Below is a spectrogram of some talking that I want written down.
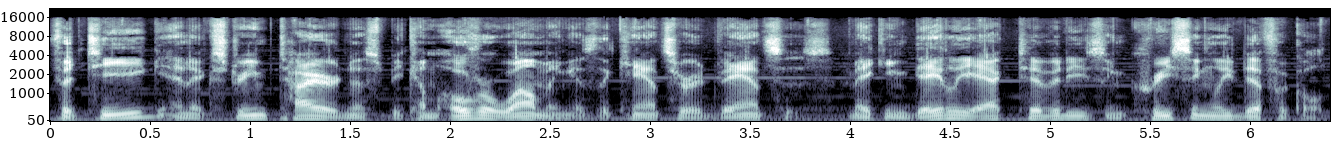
Fatigue and extreme tiredness become overwhelming as the cancer advances, making daily activities increasingly difficult.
